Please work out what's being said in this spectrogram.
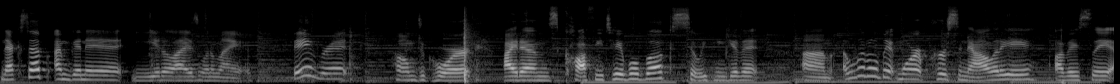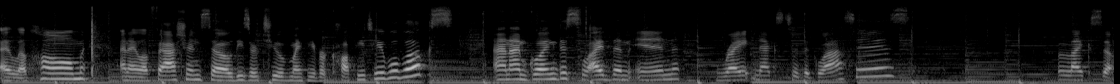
Next up, I'm gonna utilize one of my favorite home decor items, coffee table books, so we can give it um, a little bit more personality. Obviously, I love home and I love fashion, so these are two of my favorite coffee table books. And I'm going to slide them in right next to the glasses, like so.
